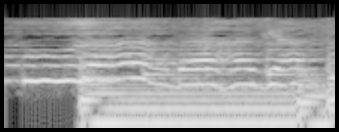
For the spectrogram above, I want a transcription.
pura bahagia.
